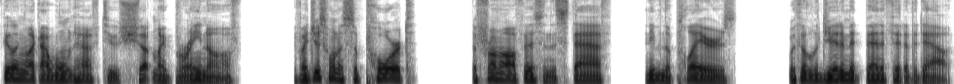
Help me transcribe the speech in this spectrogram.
feeling like I won't have to shut my brain off if I just want to support the front office and the staff and even the players with a legitimate benefit of the doubt.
